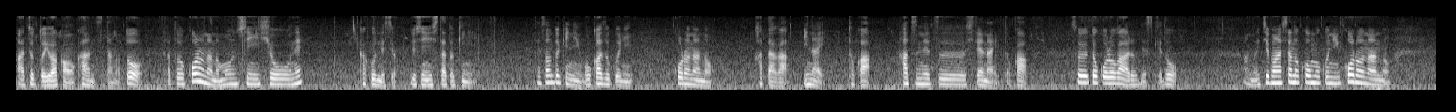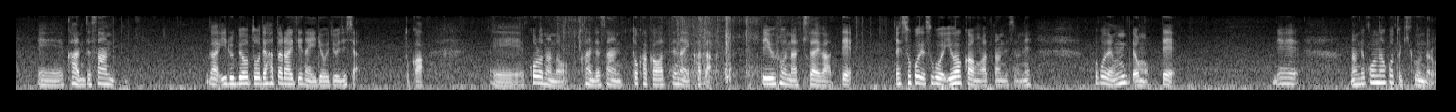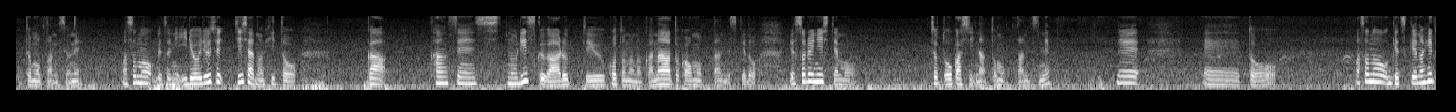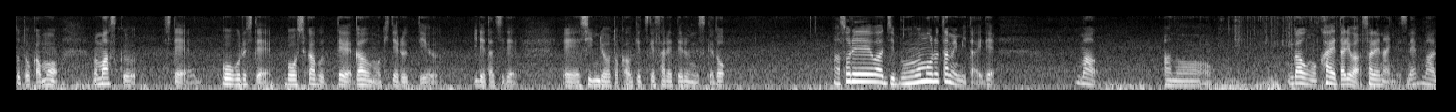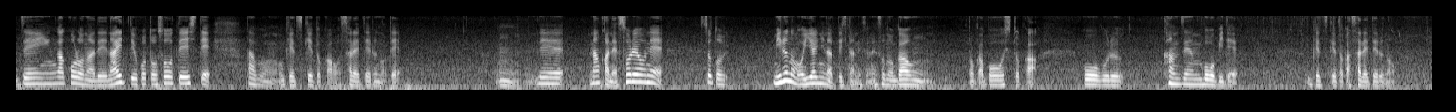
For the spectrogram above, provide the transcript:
あちょっと違和感を感じたのとあとコロナの問診票をね書くんですよ。受診した時に。でその時にご家族にコロナの方がいないとか発熱してないとかそういうところがあるんですけどあの一番下の項目にコロナの、えー、患者さんがいる病棟で働いてない医療従事者とか、えー、コロナの患者さんと関わってない方っていう風な記載があってでそこですごい違和感があったんですよね。そこでうんって思ってでなんでこんなこと聞くんだろうって思ったんですよね、まあ、その別に医療従事者の人が感染のリスクがあるっていうことなのかなとか思ったんですけどいやそれにしてもちょっとおかしいなと思ったんですね。でえー、っと、まあ、その月経の人とかも、まあ、マスクしてゴーグルして帽子かぶってガウンも着てるっていういでたちで、えー、診療とか受付されてるんですけど、まあ、それは自分を守るためみたいでまああのガウンを変えたりはされないんですね、まあ、全員がコロナでないっていうことを想定して多分受付とかをされてるので、うん、でなんかねそれをねちょっと見るのも嫌になってきたんですよね。そのガウンとか帽子とかゴーグル完全防備で受付とかされてるの。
